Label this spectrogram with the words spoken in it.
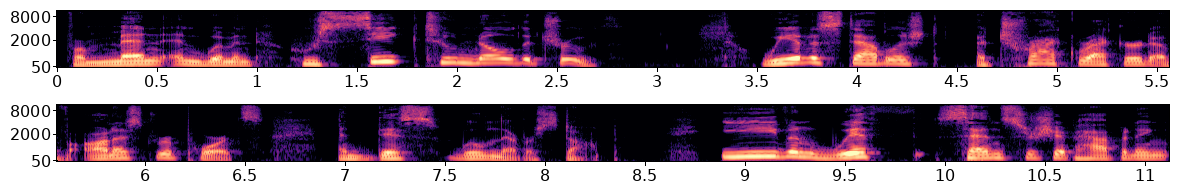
for men and women who seek to know the truth. We have established a track record of honest reports, and this will never stop, even with censorship happening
